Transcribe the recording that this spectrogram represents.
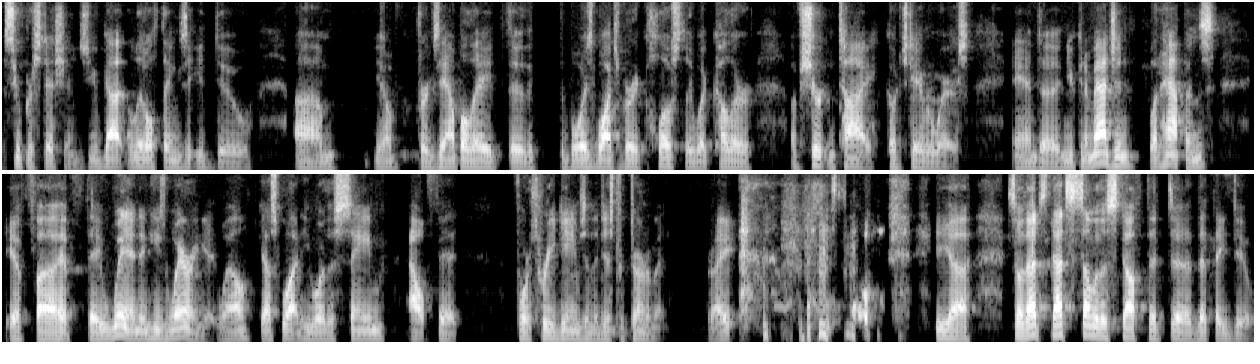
superstitions, you've got little things that you do. Um, you know, for example, they the, the the boys watch very closely what color of shirt and tie Coach Tabor wears. And uh, you can imagine what happens if uh, if they win and he's wearing it. Well, guess what? He wore the same outfit for three games in the district tournament, right? so, yeah, so that's that's some of the stuff that uh, that they do,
